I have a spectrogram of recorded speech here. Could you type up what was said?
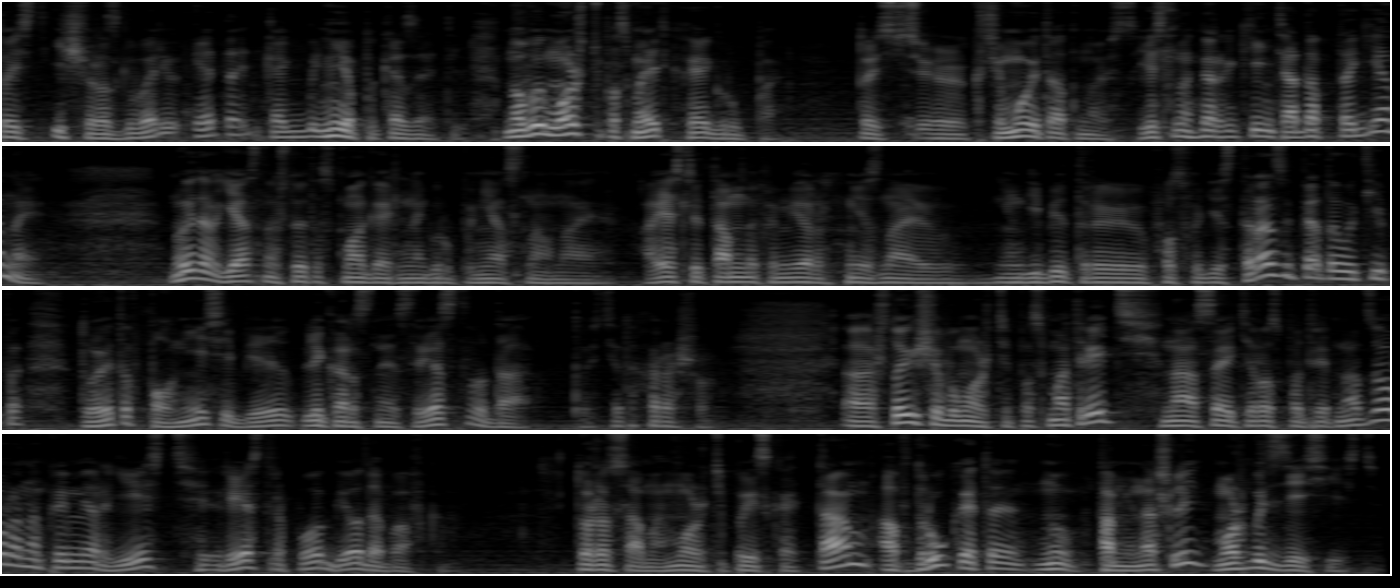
То есть, еще раз говорю, это как бы не показатель. Но вы можете посмотреть, какая группа. То есть, э, к чему это относится. Если, например, какие-нибудь адаптогены, ну, это ясно, что это вспомогательная группа, не основная. А если там, например, не знаю, ингибиторы фосфодиэстеразы пятого типа, то это вполне себе лекарственное средство, да. То есть это хорошо. А что еще вы можете посмотреть? На сайте Роспотребнадзора, например, есть реестр по биодобавкам. То же самое, можете поискать там, а вдруг это, ну, там не нашли, может быть, здесь есть.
